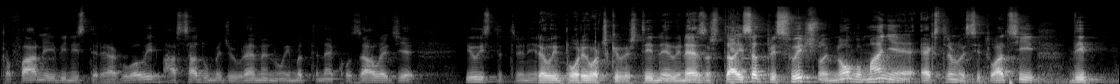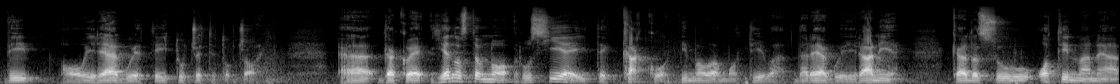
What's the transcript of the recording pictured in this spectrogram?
kafani i vi niste reagovali, a sad umeđu vremenu imate neko zaleđe ili ste trenirali borilačke veštine ili ne znam šta i sad pri sličnoj, mnogo manje ekstremnoj situaciji vi, vi ovaj, reagujete i tučete tog čoveka. E, dakle, jednostavno, Rusija je i tekako imala motiva da reaguje i ranije kada su otimane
